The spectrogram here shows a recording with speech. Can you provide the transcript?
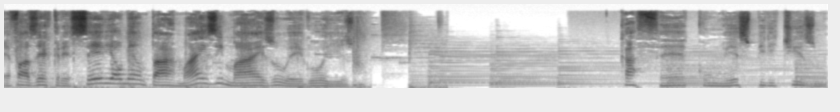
é fazer crescer e aumentar mais e mais o egoísmo. Café com Espiritismo.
